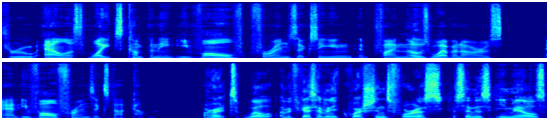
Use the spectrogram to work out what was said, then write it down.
through Alice White's company, Evolve Forensics, and you can find those webinars at evolveforensics.com. All right. Well, if you guys have any questions for us, send us emails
